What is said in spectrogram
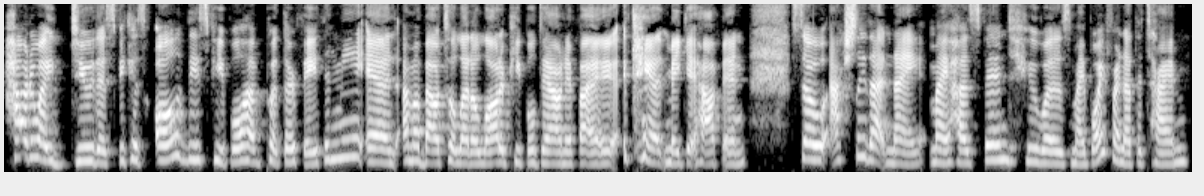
How do I do this? Because all of these people have put their faith in me and I'm about to let a lot of people down if I can't make it happen. So actually, that night, my husband, who was my boyfriend at the time,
